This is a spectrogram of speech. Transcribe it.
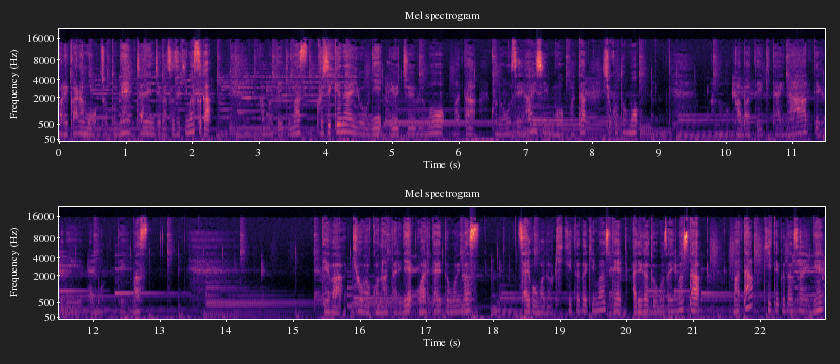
これからもちょっとねチャレンジが続きますが頑張っていきます。くじけないように YouTube もまたこの音声配信もまた仕事もあの頑張っていきたいなっていうふうに思っています。では今日はこの辺りで終わりたいと思います。最後までお聴きいただきましてありがとうございました。また聞いてくださいね。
